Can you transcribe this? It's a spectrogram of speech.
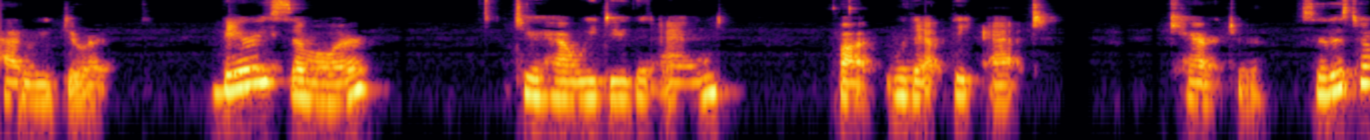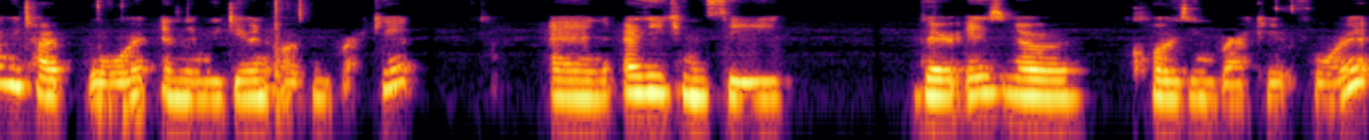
how do we do it? Very similar to how we do the AND, but without the at character. So this time we type OR and then we do an open bracket. And as you can see, there is no closing bracket for it.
